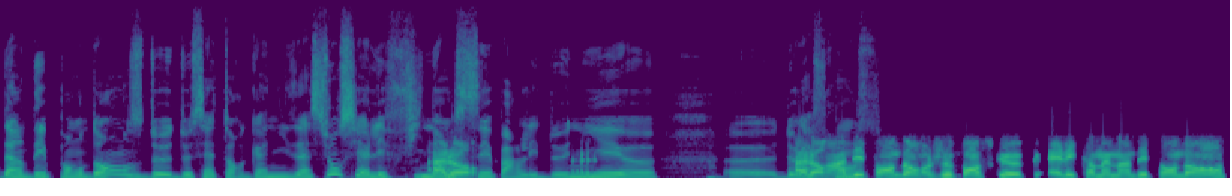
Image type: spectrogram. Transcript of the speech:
d'indépendance de, cette organisation si elle est financée par les deniers euh, de la alors, indépendant, je pense qu'elle est quand même indépendante,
